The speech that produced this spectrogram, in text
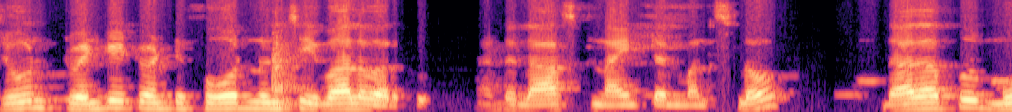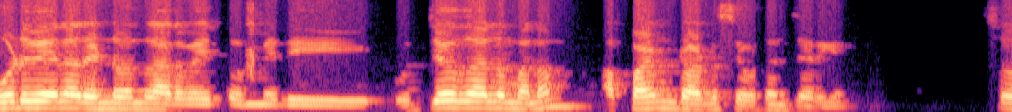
June twenty twenty four నుంచి ఇవాళ వరకు అంటే లాస్ట్ నైన్ టెన్ మంత్స్లో దాదాపు మూడు వేల రెండు వందల అరవై తొమ్మిది ఉద్యోగాలు మనం అపాయింట్మెంట్ ఆర్డర్స్ ఇవ్వడం జరిగింది. సో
